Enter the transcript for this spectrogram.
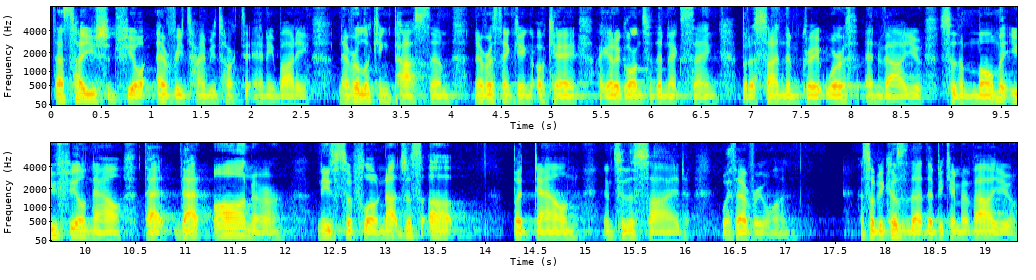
That's how you should feel every time you talk to anybody. Never looking past them, never thinking, okay, I gotta go on to the next thing, but assign them great worth and value. So the moment you feel now, that, that honor needs to flow not just up, but down and to the side with everyone. And so, because of that, that became a value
